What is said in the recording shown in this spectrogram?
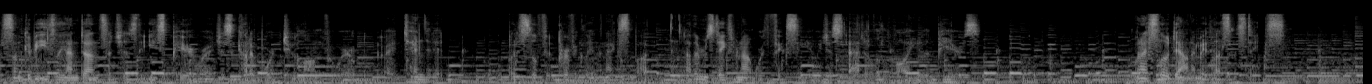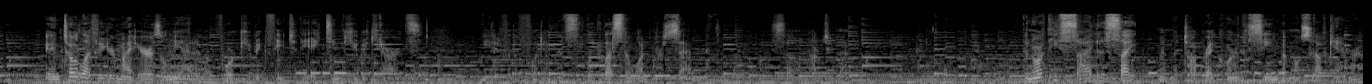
Some could be easily undone, such as the east pier, where I just cut a board too long for where I intended it, but it still fit perfectly in the next spot. Other mistakes were not worth fixing, and we just added a little volume to the piers. When I slowed down, I made less mistakes. In total, I figure my errors only added about 4 cubic feet to the 18 cubic yards needed for the footing. That's like less than 1%, so not too bad. The northeast side of the site, in the top right corner of the scene, but mostly off camera,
